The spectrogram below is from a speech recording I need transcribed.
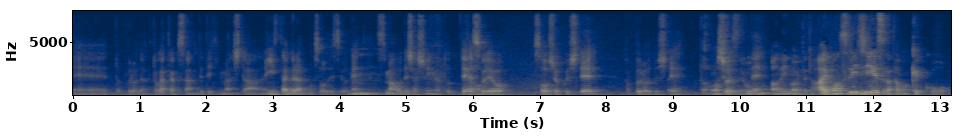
えー、とプロダクトがたくさん出てきました。インスタグラムもそうですよね、うん。スマホで写真を撮ってそれを装飾してアップロードして。面白いですね。僕ね。あの今た iPhone3GS が多分結構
